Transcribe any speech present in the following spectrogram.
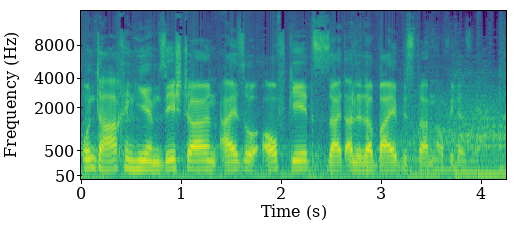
Unterhaching hier im Seestadion. Also auf geht's, seid alle dabei. Bis dann, auf Wiedersehen.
